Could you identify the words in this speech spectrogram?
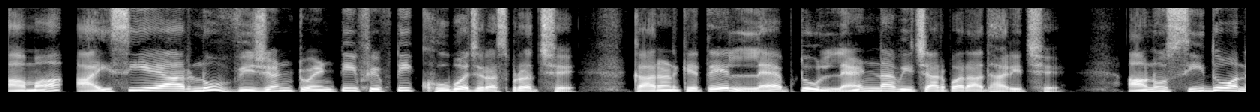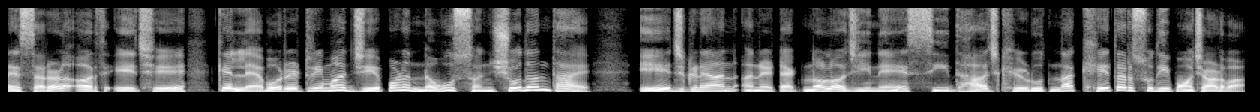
આમાં આઈસીએઆરનું વિઝન ટ્વેન્ટી ફિફ્ટી ખૂબ જ રસપ્રદ છે, કારણ કે તે લેબ ટુ લેન્ડના વિચાર પર આધારિત છે. આનો સીધો અને સરળ અર્થ એ છે કે લેબોરેટરીમાં જે પણ નવું સંશોધન થાય, એ જ જ્ઞાન અને ટેકનોલોજીને સીધા જ ખેડૂતના ખેતર સુધી પહોંચાડવા,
